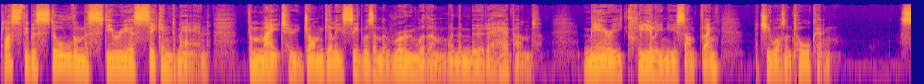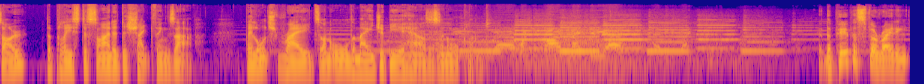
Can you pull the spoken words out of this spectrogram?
Plus, there was still the mysterious second man, the mate who John Gillies said was in the room with him when the murder happened. Mary clearly knew something, but she wasn't talking. So, the police decided to shake things up. They launched raids on all the major beer houses in Auckland. The purpose for raiding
